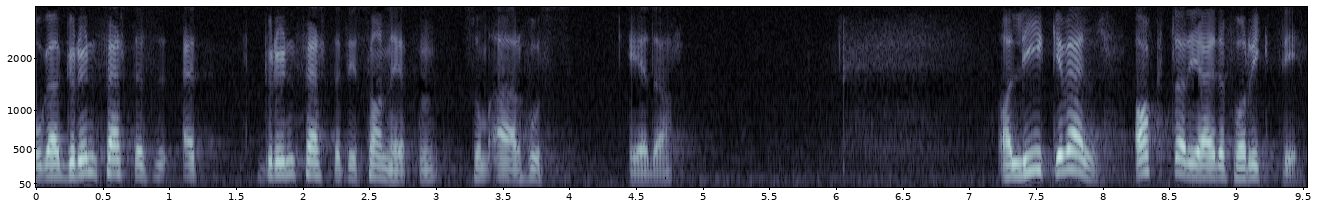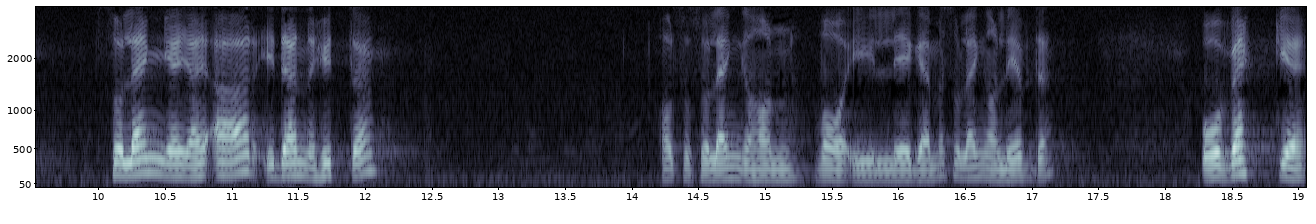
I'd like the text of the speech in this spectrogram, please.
og er grunnfestet, grunnfestet i sannheten som er hos eder. Allikevel akter jeg det for riktig, så lenge jeg er i denne hytte, altså så lenge han var i legemet, så lenge han levde, og vekke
